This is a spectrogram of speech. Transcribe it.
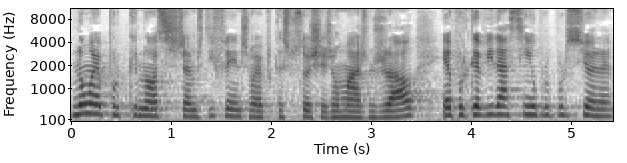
Não é porque nós sejamos diferentes, não é porque as pessoas sejam más no geral, é porque a vida assim o proporciona.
